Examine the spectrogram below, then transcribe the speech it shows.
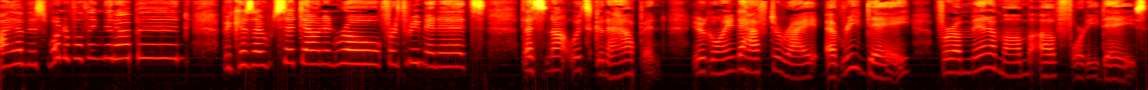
I have this wonderful thing that happened because I sat down and wrote for three minutes. That's not what's going to happen. You're going to have to write every day for a minimum of 40 days.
